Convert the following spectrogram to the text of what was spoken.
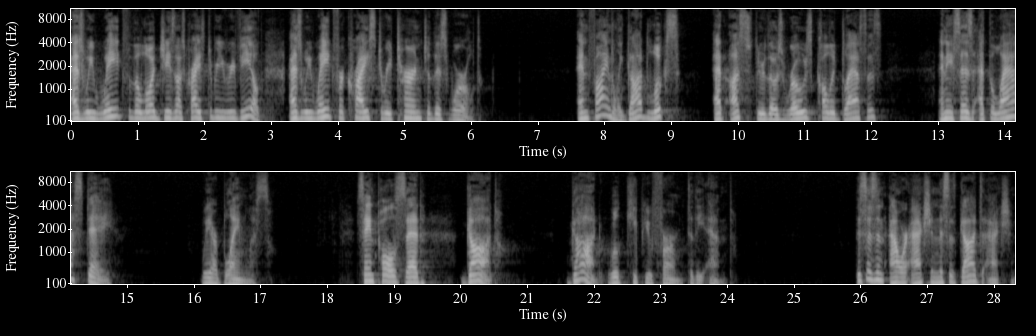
As we wait for the Lord Jesus Christ to be revealed, as we wait for Christ to return to this world. And finally, God looks at us through those rose colored glasses and he says, At the last day, we are blameless. St. Paul said, God, God will keep you firm to the end. This isn't our action, this is God's action.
